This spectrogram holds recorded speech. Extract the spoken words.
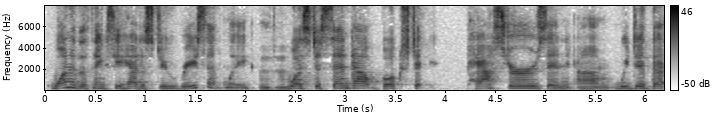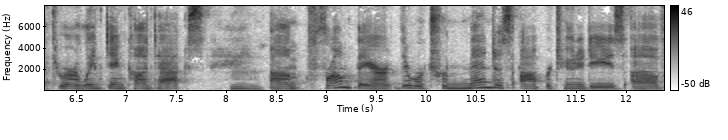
one of the things he had us do recently mm-hmm. was to send out books to pastors, and um, we did that through our LinkedIn contacts. Mm-hmm. Um, from there, there were tremendous opportunities of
